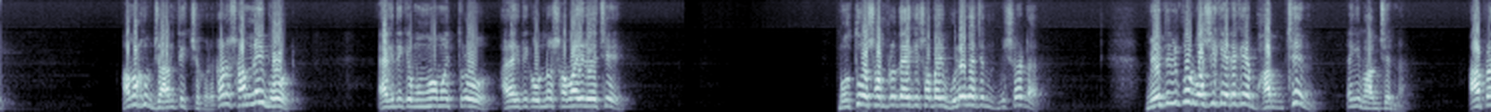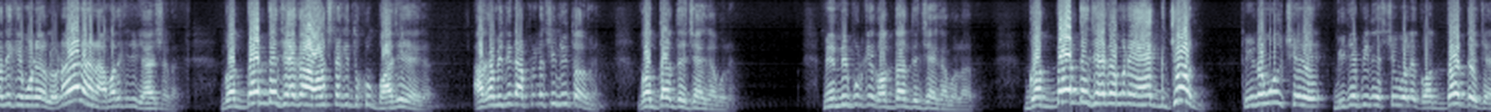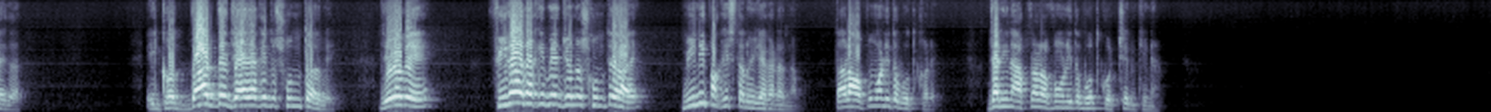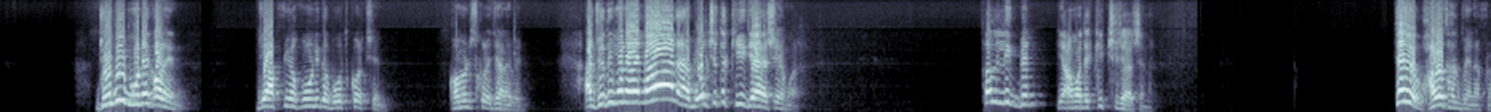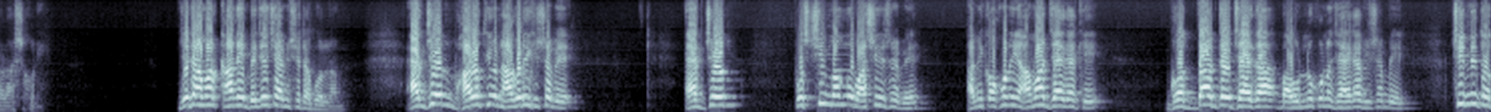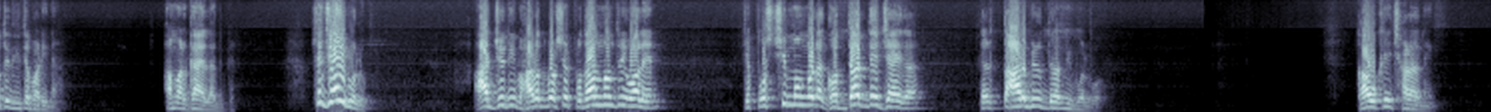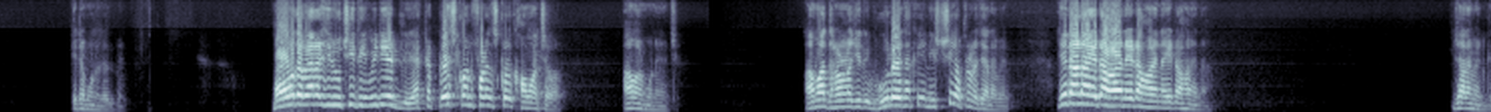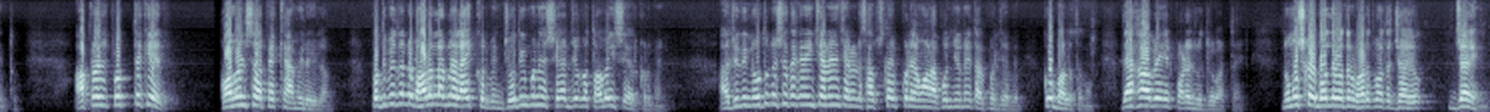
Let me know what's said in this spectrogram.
আমার খুব জানতে ইচ্ছে করে, কারণ সামনেই ভোট। একদিকে মহুয়া মৈত্র আর একদিকে অন্য সবাই রয়েছে। মতুয়া সম্প্রদায়কে সবাই ভুলে গেছেন বিষয়টা। মেদিনীপুরবাসীকে এটাকে ভাবছেন? নাকি ভাবছেন না? আপনাদের কি মনে হলো? না না না, আমাদের কিছু যায় আসে না। গদ্দারদের জায়গা, আওয়াজটা কিন্তু খুব বাজে জায়গা। আগামী দিনে আপনারা চিহ্নিত হবেন। গদ্দারদের জায়গা বলে। মেদিনীপুরকে গদ্দারদের জায়গা বলা হবে। গদ্দারদের জায়গা মানে একজন। তৃণমূল ছেড়ে বিজেপি এসছে বলে গদ্দারদের জায়গা। এই গদ্দারদের জায়গা কিন্তু শুনতে হবে। যেভাবে ফিরাদ হাকিমের জন্য শুনতে হয়, মিনি পাকিস্তান ওই জায়গাটার নাম। তারা অপমানিত বোধ করে। জানি না আপনারা অপমানিত বোধ করছেন কিনা। যদি মনে করেন যে আপনি অপমানিত বোধ করছেন কমেন্টস করে জানাবেন। আর যদি মনে হয়, না না, বলছে তো কি যায় আসে আমার? তাহলে লিখবেন যে আমাদের কিচ্ছু যায় আসে না। যাই হোক, ভালো থাকবেন আপনারা, আশা করি। যেটা আমার কানে বেজেছে, আমি সেটা বললাম। একজন ভারতীয় নাগরিক হিসেবে, একজন পশ্চিমবঙ্গবাসী হিসেবে আমি কখনোই আমার জায়গাকে গদ্দারদের জায়গা বা অন্য কোনো জায়গা হিসাবে চিহ্নিত হতে দিতে পারি না। আমার গায়ে লাগবে। সে যেই বলুক। আর যদি ভারতবর্ষের প্রধানমন্ত্রী বলেন যে পশ্চিমবঙ্গটা গদ্দারদের জায়গা, তাহলে তার বিরুদ্ধে আমি বলব। কাউকেই ছাড়া নেই। এটা মনে রাখবেন। মমতা ব্যানার্জির উচিত ইমিডিয়েটলি একটা প্রেস কনফারেন্স করে ক্ষমা চাওয়া, আমার মনে আছে। আমার ধারণা যদি ভুল হয়ে থাকে, নিশ্চয়ই আপনারা জানাবেন যে, না না, এটা হয় না, এটা হয় না, এটা হয় না। জানাবেন কিন্তু। আপনাদের প্রত্যেকের কমেন্টসের অপেক্ষা আমি রইলাম। প্রতিবেদনটা ভালো লাগলে লাইক করবেন, যদি মনে হয় শেয়ার যোগ্য, তবেই শেয়ার করবেন। আর যদি নতুন এসে থাকেন এই চ্যানেলে চ্যানেলটা সাবস্ক্রাইব করে আমার আপন জন্যই তারপর যাবেন। খুব ভালো থাকুন। দেখা হবে এর পরের রুদ্রবার্তায়। নমস্কার বন্দে মাতরম ভারত মাতা জয় হোক, জয় হিন্দ।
